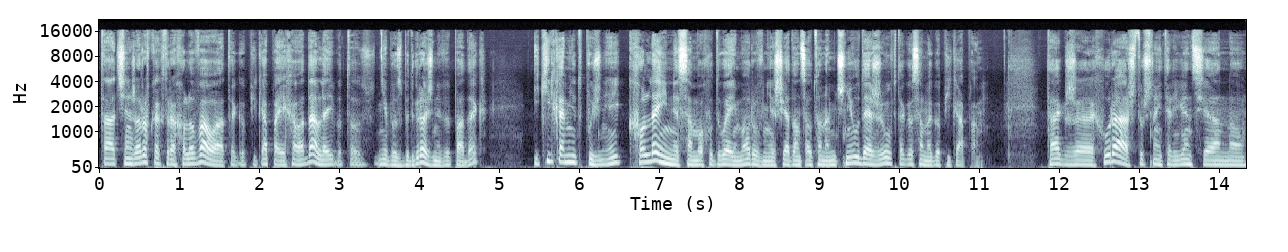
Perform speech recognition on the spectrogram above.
Ta ciężarówka, która holowała tego pick-upa, jechała dalej, bo to nie był zbyt groźny wypadek. I kilka minut później kolejny samochód Waymo, również jadąc autonomicznie, uderzył w tego samego pick-upa. Także hura, sztuczna inteligencja no,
